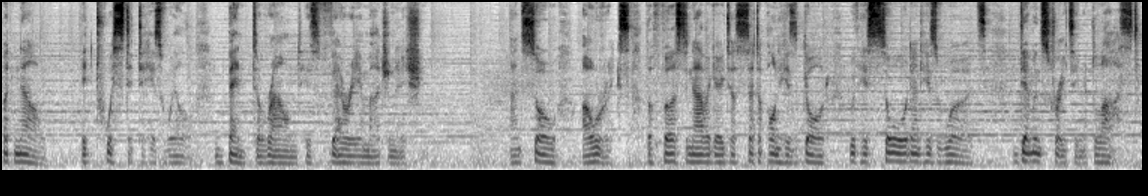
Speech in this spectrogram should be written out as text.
but now it twisted to his will, bent around his very imagination. And so Auryx, the first navigator, set upon his god with his sword and his words, demonstrating at last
